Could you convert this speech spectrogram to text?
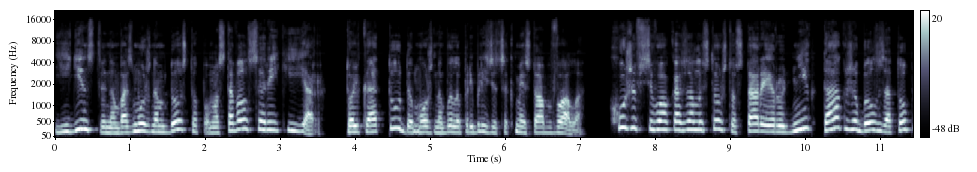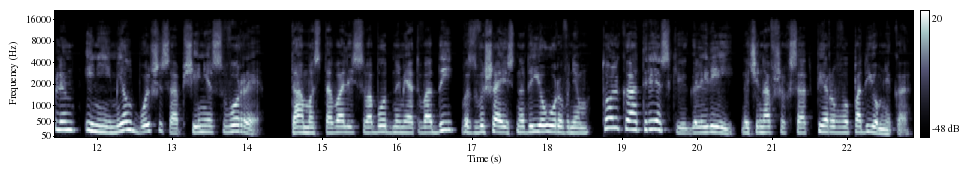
Единственным возможным доступом оставался реки Яр. Только оттуда можно было приблизиться к месту обвала. Хуже всего оказалось то, что старый рудник также был затоплен и не имел больше сообщения с Воре. Там оставались свободными от воды, возвышаясь над ее уровнем, только отрезки галерей, начинавшихся от первого подъемника.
